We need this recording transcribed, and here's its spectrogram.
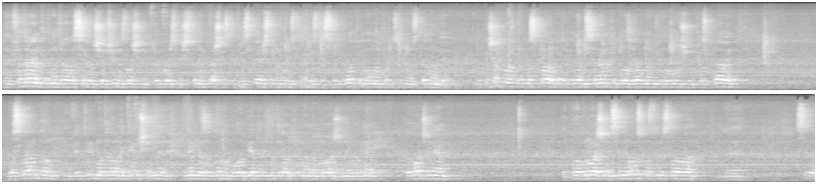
Федоренко Дмитра Васильовича вчинення злочинів передбачення частини 1 статті 35, частина 2 статті 342 Кримінального кодексу України встановив. До початку розгляду по справі потерпілим Сененко було заявлено від головуючого по справі Василенко відвід мотивований тим, що ним незаконно було об'єднано матеріал кримінального провадження в одне провадження по обвинуваченню Синягурського Станіслава, е, е,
